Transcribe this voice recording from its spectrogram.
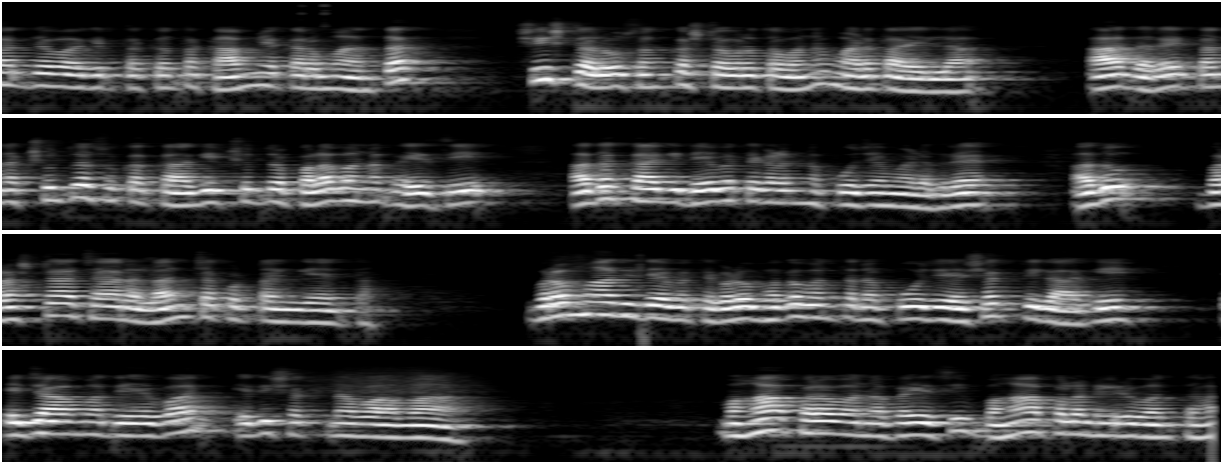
ಸಾಧ್ಯವಾಗಿರ್ತಕ್ಕಂಥ ಕಾಮ್ಯಕರ್ಮ ಅಂತ ಶಿಷ್ಟರು ಸಂಕಷ್ಟ ವ್ರತವನ್ನು ಮಾಡ್ತಾ ಇಲ್ಲ. ಆದರೆ ತನ್ನ ಕ್ಷುದ್ರ ಸುಖಕ್ಕಾಗಿ ಕ್ಷುದ್ರ ಫಲವನ್ನು ಬಯಸಿ ಅದಕ್ಕಾಗಿ ದೇವತೆಗಳನ್ನು ಪೂಜೆ ಮಾಡಿದ್ರೆ ಅದು ಭ್ರಷ್ಟಾಚಾರ ಲಂಚ ಕೊಟ್ಟಂಗೆ ಅಂತ. ಬ್ರಹ್ಮಾದಿ ದೇವತೆಗಳು ಭಗವಂತನ ಪೂಜೆಯ ಶಕ್ತಿಗಾಗಿ ಯಜಾಮ ದೇವಾನ್ ಯದಿ ಶಕ್ನವಾಮ ಮಹಾಫಲವನ್ನು ಬಯಸಿ ಮಹಾಫಲ ನೀಡುವಂತಹ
